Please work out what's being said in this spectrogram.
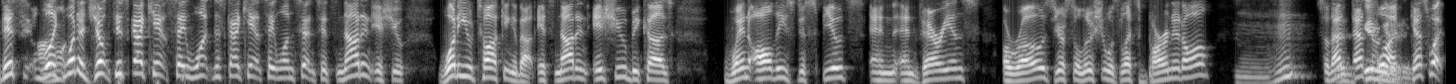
This like what a joke. This guy can't say one this guy can't say one sentence. It's not an issue. What are you talking about? It's not an issue because when all these disputes and and variants arose, your solution was let's burn it all. Mhm. So that Let's that's get rid of one. Guess what?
